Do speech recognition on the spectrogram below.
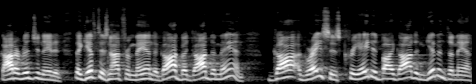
God originated. The gift is not from man to God, but God to man. God, grace is created by God and given to man.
